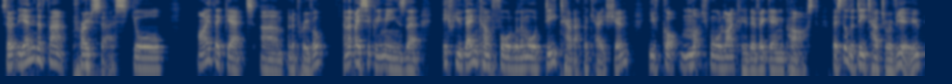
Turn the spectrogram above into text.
so at the end of that process you'll either get um, an approval and that basically means that if you then come forward with a more detailed application you've got much more likelihood of it getting passed. There's still the detail to review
